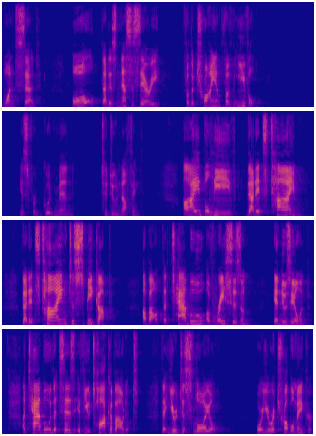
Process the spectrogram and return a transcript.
once said, All that is necessary for the triumph of evil is for good men to do nothing. I believe that it's time, that it's time to speak up about the taboo of racism in New Zealand. A taboo that says if you talk about it, that you're disloyal or you're a troublemaker.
